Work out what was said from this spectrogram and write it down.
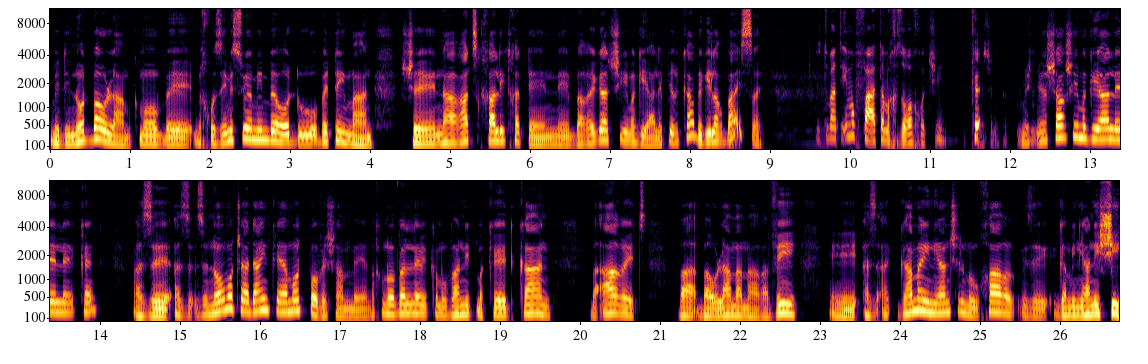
מדינות בעולם, כמו במחוזים מסוימים בהודו או בתימן, שנערה צריכה להתחתן אה, ברגע שהיא מגיעה לפרקה בגיל 14. זאת אומרת, עם הופעת המחזור החודשי. כן. ישר שהיא מגיעה ל... ל כן. אז, אה, אז זה נורמות שעדיין קיימות פה ושם, אה, אנחנו אבל כמובן נתמקד כאן, בארץ, בעולם המערבי, אז גם העניין של מאוחר זה גם עניין אישי.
